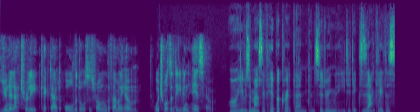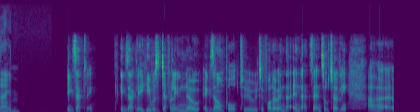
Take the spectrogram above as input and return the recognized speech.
unilaterally kicked out all the daughters from the family home, which wasn't even his home. Well, he was a massive hypocrite then, considering that he did exactly the same. Exactly. Exactly, he was definitely no example to, to follow in that in that sense, or certainly uh,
